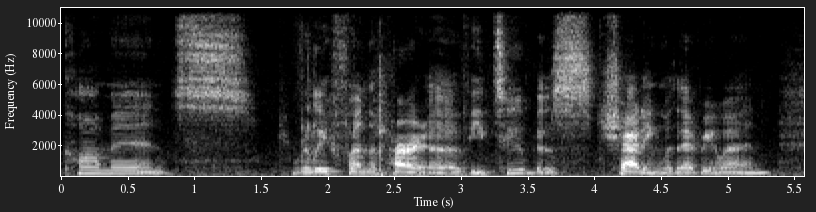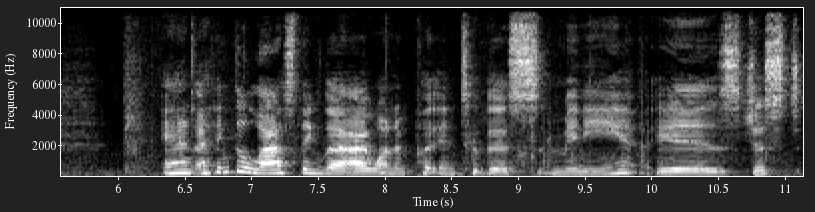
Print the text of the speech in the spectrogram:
comments. Really fun the part of YouTube is chatting with everyone. And I think the last thing that I want to put into this mini is just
